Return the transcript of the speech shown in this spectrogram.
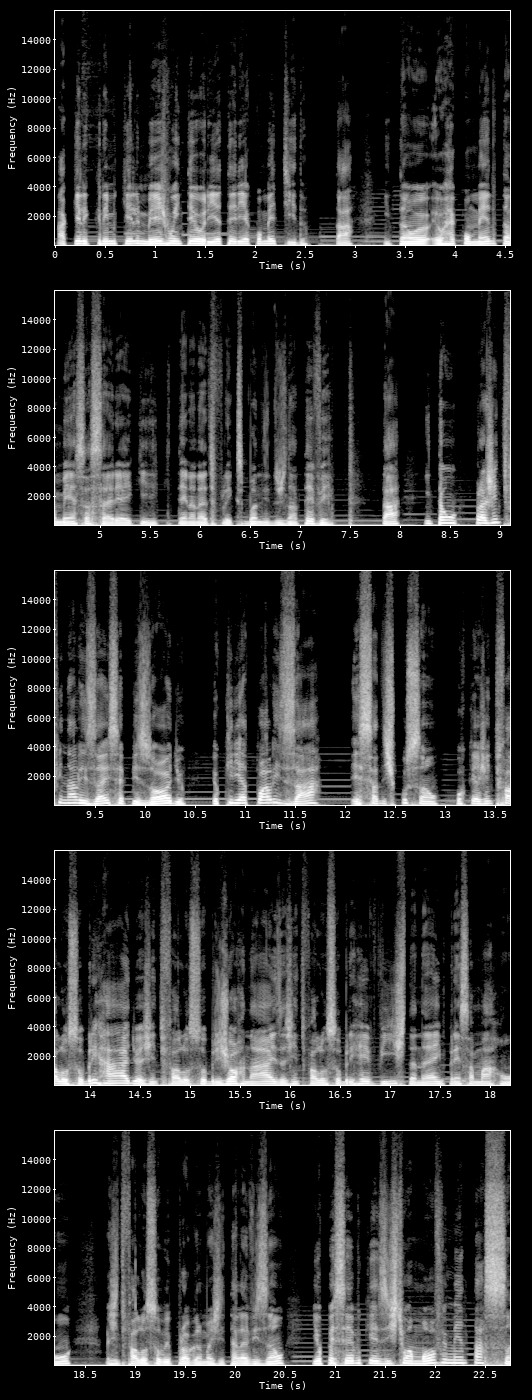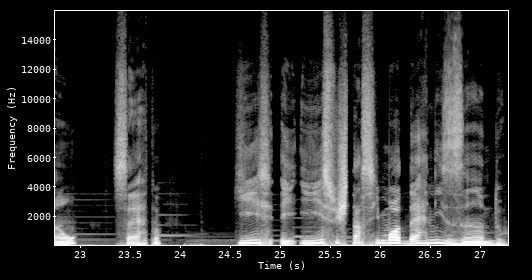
aquele crime que ele mesmo, em teoria, teria cometido. Tá? Então eu, eu recomendo também essa série aí que, que tem na Netflix, Bandidos na TV tá? Então, para a gente finalizar esse episódio, eu queria atualizar essa discussão, porque a gente falou sobre rádio, a gente falou sobre jornais, a gente falou sobre revista, né, imprensa marrom, a gente falou sobre programas de televisão, e eu percebo que existe uma movimentação, certo? Que, e, e isso está se modernizando.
